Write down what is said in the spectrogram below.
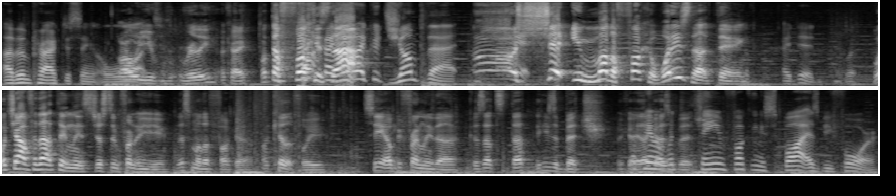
I've been practicing a lot. Oh, you really? Okay. What the fuck, is I that? thought I could jump that. Oh shit, you motherfucker! What is that thing? I did. Watch out for that thing that's just in front of you. This motherfucker. I'll kill it for you. See, I'll be friendly there, cause that's that. He's a bitch. Okay, okay, that guy's a bitch. same fucking spot as before.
